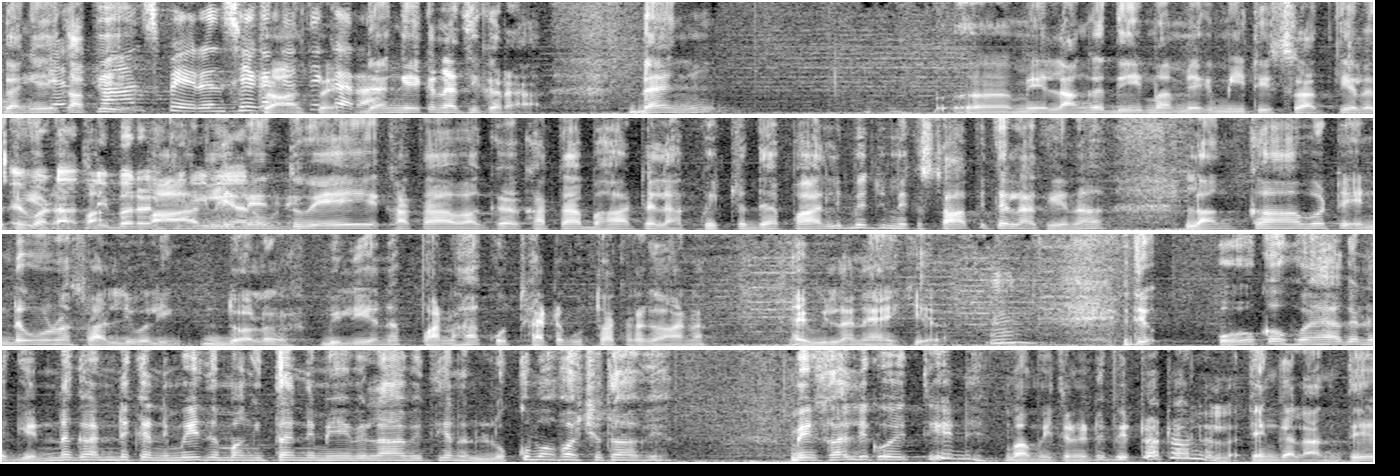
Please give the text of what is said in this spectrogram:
දැන් ඒ අපි දැන් ඒක නැති කරා. දැන් මේ ළඟදී ම මේක මීට ස්රත් කියල පාර්ලිමෙන්තුවේ කතාවක් කතා බහට ලක්වෙච්ච ද පාර්ලිමෙන්තු මේක ස්ථාපිතලා තියෙන ලංකාවට එන්ඩ වුණ සල්ලිවලින් ඩොලර් බිලියන පණහකුත් හැටකුත් අතර ගාන ඇවිල්ල නෑ කියලා. ඉති ඕක හොයාගෙන ගෙන්න්න ගන්න එක නෙමේද මං හිතන්නේ මේ වෙලා තියෙන ලොකුම අවශ්‍යතාවය. මේ සල්ලිකො ඇතියන්නේ ම ඉතනට පිටටවල එංගලන්තේ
